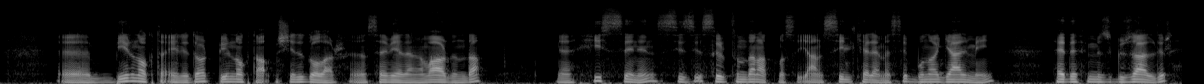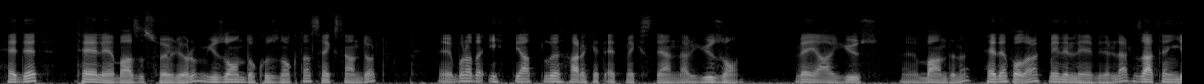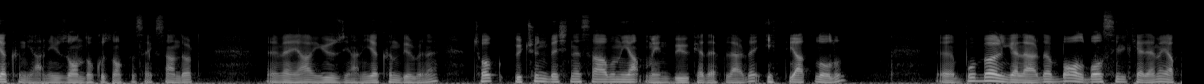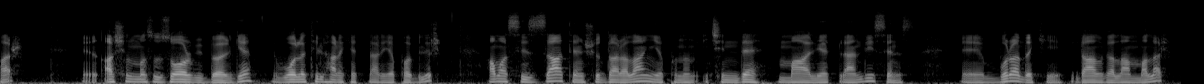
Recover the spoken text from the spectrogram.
1.54-1.67 ee, dolar e, seviyelerine vardığında e, hissenin sizi sırtından atması yani silkelemesi buna gelmeyin. Hedefimiz güzeldir. Hedef TL bazı söylüyorum. 119.84. E, burada ihtiyatlı hareket etmek isteyenler 110 veya 100 e, bandını hedef olarak belirleyebilirler. Zaten yakın yani 119.84 e, veya 100 yani yakın birbirine. Çok 3'ün 5'in hesabını yapmayın büyük hedeflerde. ihtiyatlı olun. E, bu bölgelerde bol bol silkeleme yapar. Aşılması zor bir bölge. Volatil hareketler yapabilir. Ama siz zaten şu daralan yapının içinde maliyetlendiyseniz buradaki dalgalanmalar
